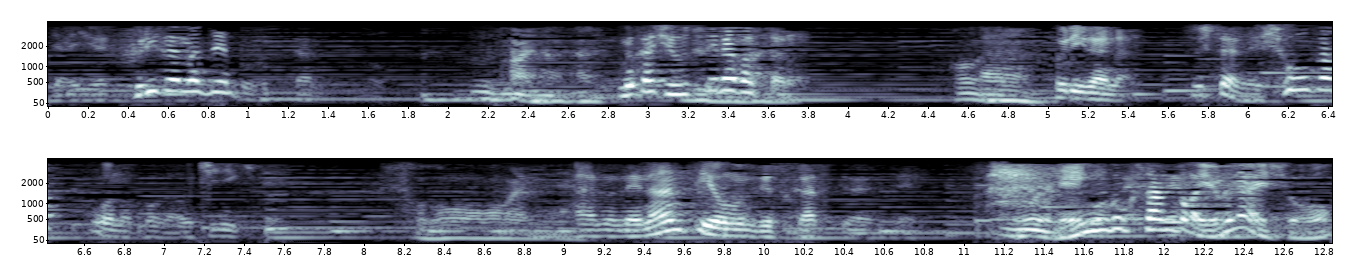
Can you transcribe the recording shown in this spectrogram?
たいな、振り仮名全部振ってあるんですはい。はいはいはい。昔振ってなかったの、はいうん。振り仮名。そしたらね、小学校の子がうちに来て、そう。あのね、なんて読むんですかって言われて、煉獄さんとか読めないでしょ？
